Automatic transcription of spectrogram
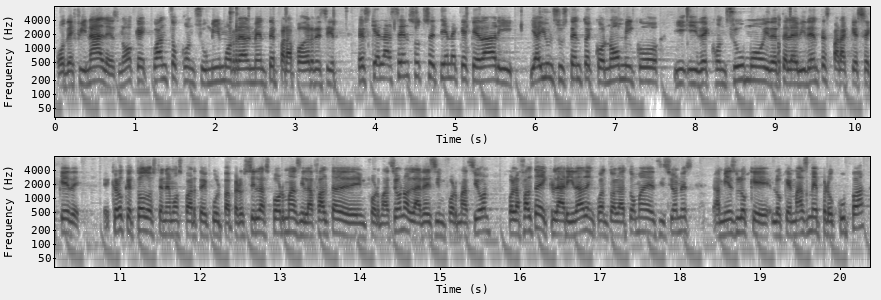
o de finales, ¿no? ¿Qué, ¿Cuánto consumimos realmente para poder decir, es que el ascenso se tiene que quedar y, hay un sustento económico y, de consumo y de televidentes para que se quede? Eh, creo que todos tenemos parte de culpa, pero sí las formas y la falta de información o la desinformación o la falta de claridad en cuanto a la toma de decisiones, a mí es lo que, lo que más me preocupa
